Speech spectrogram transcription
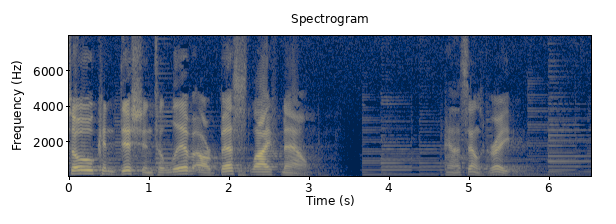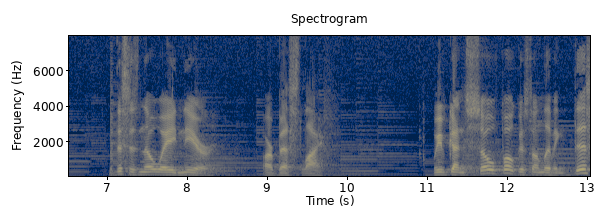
so conditioned to live our best life now. Man, that sounds great. But this is no way near our best life. We've gotten so focused on living this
